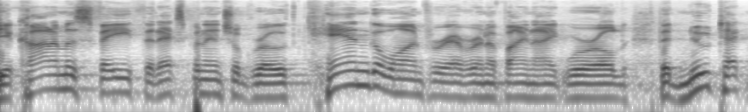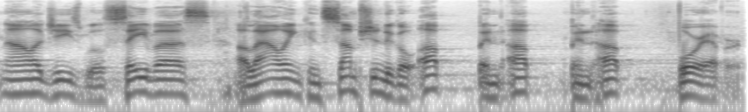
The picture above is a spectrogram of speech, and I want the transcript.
The economist's faith that exponential growth can go on forever in a finite world, that new technologies will save us, allowing consumption to go up and up and up forever.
